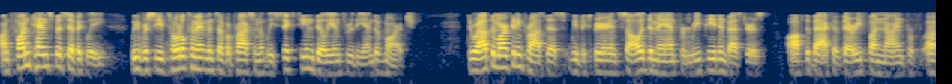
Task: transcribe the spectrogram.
On Fund X specifically, we've received total commitments of approximately 16 billion through the end of March. Throughout the marketing process, we've experienced solid demand from repeat investors off the back of very uh,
